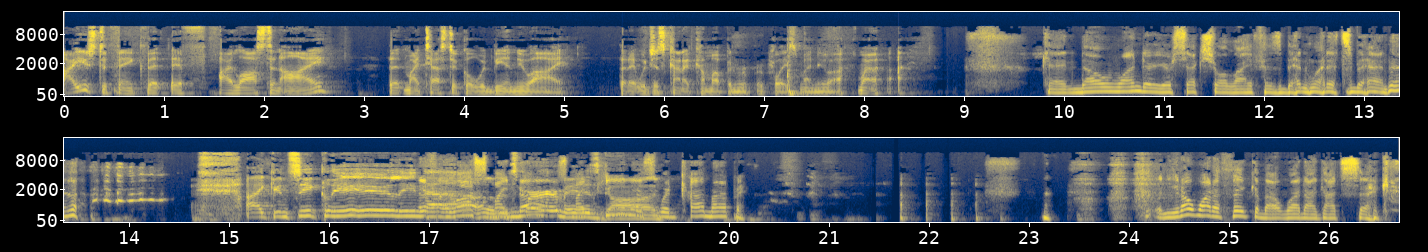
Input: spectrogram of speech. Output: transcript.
I used to think that if I lost an eye, that my testicle would be a new eye, that it would just kind of come up and re- replace my new eye. My eye. Okay. No wonder your sexual life has been what it's been. I can see clearly If now. I lost my nose, my is penis gone. would come up. And you don't want to think about when I got sick.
